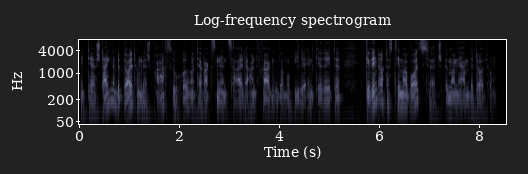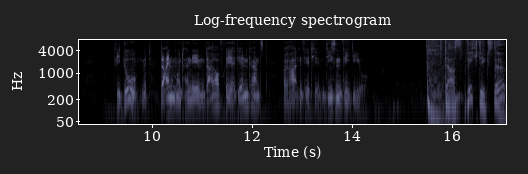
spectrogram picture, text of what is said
Mit der steigenden Bedeutung der Sprachsuche und der wachsenden Zahl der Anfragen über mobile Endgeräte gewinnt auch das Thema Voice Search immer mehr an Bedeutung. Wie du mit deinem Unternehmen darauf reagieren kannst, verraten wir dir in diesem Video. Das Wichtigste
